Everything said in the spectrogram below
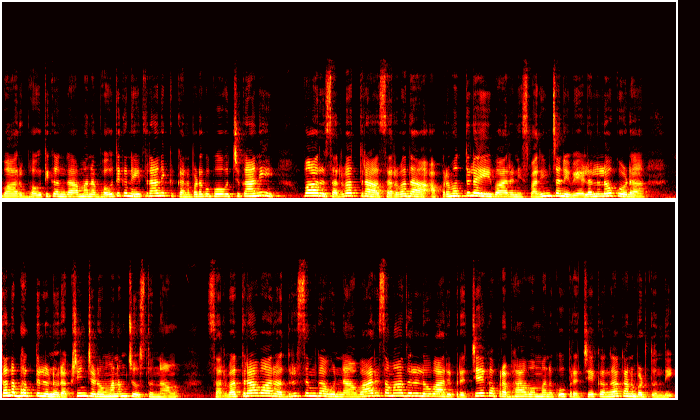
వారు భౌతికంగా మన భౌతిక నేత్రానికి కనపడకపోవచ్చు కానీ వారు సర్వత్రా సర్వదా అప్రమత్తులై వారిని స్మరించని వేళలలో కూడా తన భక్తులను రక్షించడం మనం చూస్తున్నాము. సర్వత్రా వారు అదృశ్యంగా ఉన్న వారి సమాధులలో వారి ప్రత్యేక ప్రభావం మనకు ప్రత్యేకంగా కనబడుతుంది.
